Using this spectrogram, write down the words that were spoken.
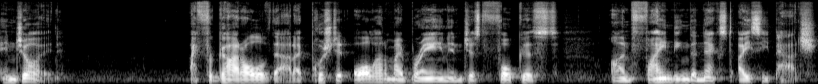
enjoyed. I forgot all of that. I pushed it all out of my brain and just focused on finding the next icy patch,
